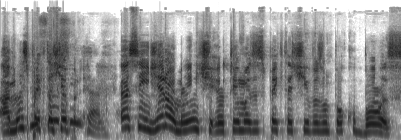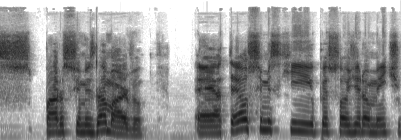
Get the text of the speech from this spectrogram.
a minha expectativa. assim, cara. Assim, geralmente eu tenho umas expectativas um pouco boas para os filmes da Marvel. É, até os filmes que o pessoal geralmente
